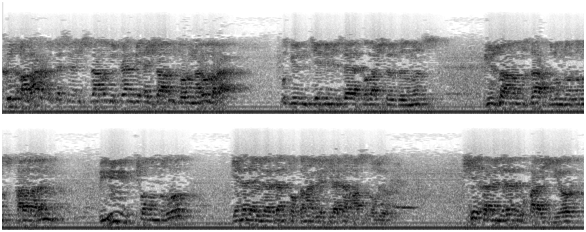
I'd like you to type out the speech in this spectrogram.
kıtalar ötesine İslam'ı götüren bir ecdadın torunları olarak, bugün cebimizde dolaştırdığımız, cüzdanımızda bulundurduğumuz paraların büyük çoğunluğu genel evlerden toplanan vergilerden hasıl oluyor. Şeyh efendiler de bu parayı yiyor,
